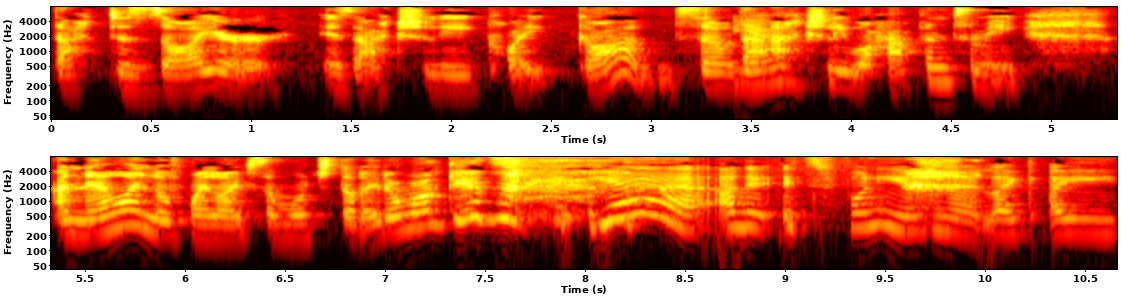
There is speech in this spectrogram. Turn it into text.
that desire is actually quite gone. So that Yeah. actually what happened to me. And now i love my life so much that i don't want kids. Yeah and it, it's funny isn't it? Like i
